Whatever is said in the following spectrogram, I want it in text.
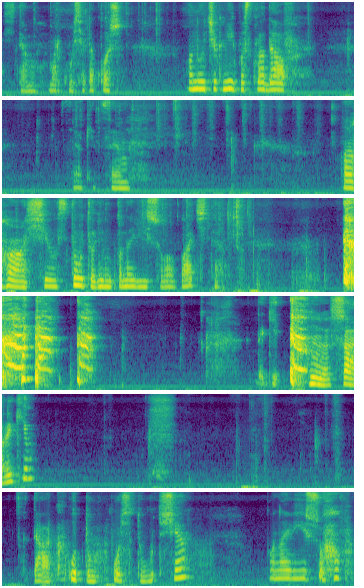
Ось там Маркуся також. Онучок мій поскладав. Всякі це. Ага, ще ось тут він понавішував, бачите? Такі шарики. Так, отут, ось тут ще понавішував.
